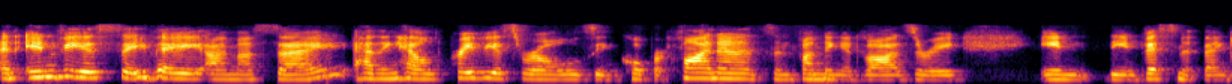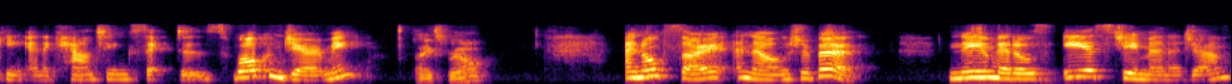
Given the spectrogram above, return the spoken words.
An envious CV, I must say, having held previous roles in corporate finance and funding advisory in the investment banking and accounting sectors. Welcome, Jeremy. Thanks, Mel. And also Anel Jabert, Neometals ESG Manager,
